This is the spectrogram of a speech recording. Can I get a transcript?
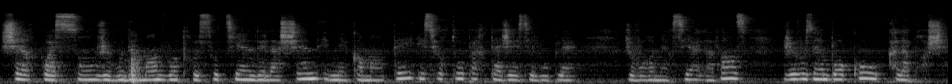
Chers poissons, je vous demande votre soutien de la chaîne, aimez, commentez et surtout partagez s'il vous plaît. Je vous remercie à l'avance. Je vous aime beaucoup. À la prochaine.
